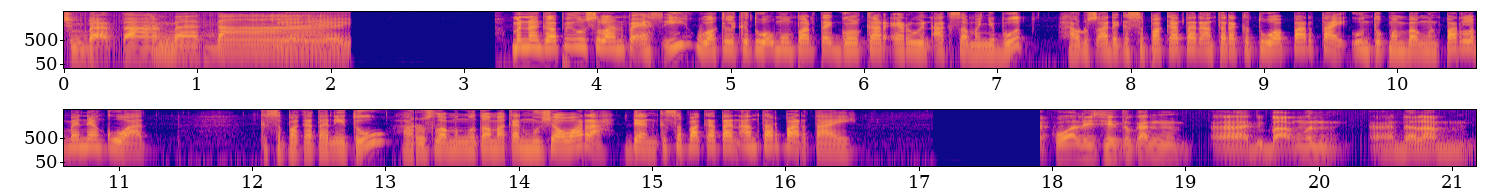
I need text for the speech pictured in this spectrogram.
jembatan. Jembatan. Ya, ya, ya. Menanggapi usulan PSI, Wakil Ketua Umum Partai Golkar Erwin Aksa menyebut harus ada kesepakatan antara ketua partai untuk membangun parlemen yang kuat. Kesepakatan itu haruslah mengutamakan musyawarah dan kesepakatan antar partai. Koalisi itu kan uh, dibangun uh, dalam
